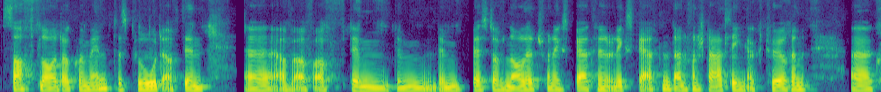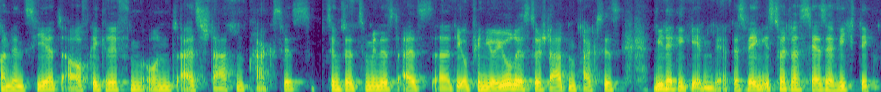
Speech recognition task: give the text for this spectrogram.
Soft-Law-Dokument, das beruht auf, den, äh, auf, auf, auf dem, dem, dem Best of Knowledge von Expertinnen und Experten, dann von staatlichen Akteuren äh, kondensiert, aufgegriffen und als Staatenpraxis, beziehungsweise zumindest als äh, die Opinio Juris zur Staatenpraxis wiedergegeben wird. Deswegen ist so etwas sehr, sehr wichtig.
